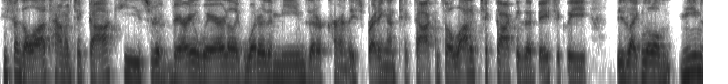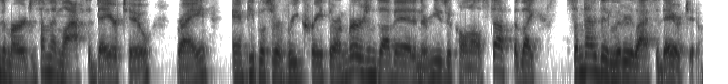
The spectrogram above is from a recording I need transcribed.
He spends a lot of time on tiktok. He's sort of very aware to like what are the memes that are currently spreading on tiktok. And so a lot of tiktok is that basically these like little memes emerge and some of them last a day or two right? And people sort of recreate their own versions of it and they're musical and all stuff. But like sometimes they literally last a day or two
